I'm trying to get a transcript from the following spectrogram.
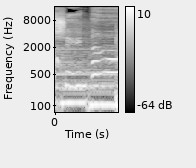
戏难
